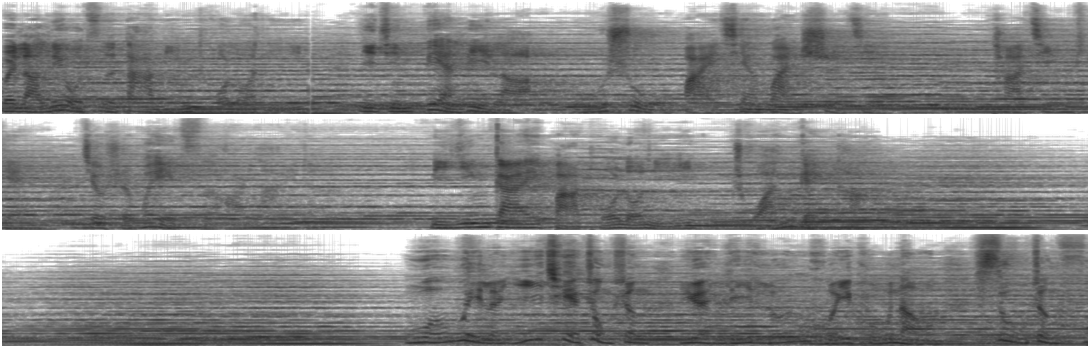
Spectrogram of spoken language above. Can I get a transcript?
为了六字大明陀罗尼，已经遍历了无数百千万世界。他今天就是为此而来的，你应该把陀罗尼传给他。我为了一切众生远离轮回苦恼、速证佛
